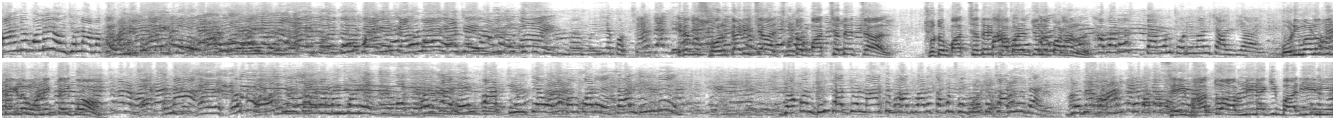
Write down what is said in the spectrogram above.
পাই না বলেই জন্য আমাকে ইয়ে এটা তো সরকারি চাল ছোট বাচ্চাদের চাল। ছোট বাচ্চাদের খাবারের জন্য পাঠানো। খাবারের তেমন পরিমাণ চাল দেওয়া হয়। পরিমাণও তো দেখলাম অনেকটাই কম। না ওইটা ওইটা হেল্পার তুলতে ওরকম করে চাল দিইনি যখন দু চারজন না আসে ভাত বাড়ে তখন সেগুলো তো চালিয়ে দেয়। যদি সব মিথ্যে সেই ভাতও আপনি নাকি বাড়িয়ে নিয়ে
